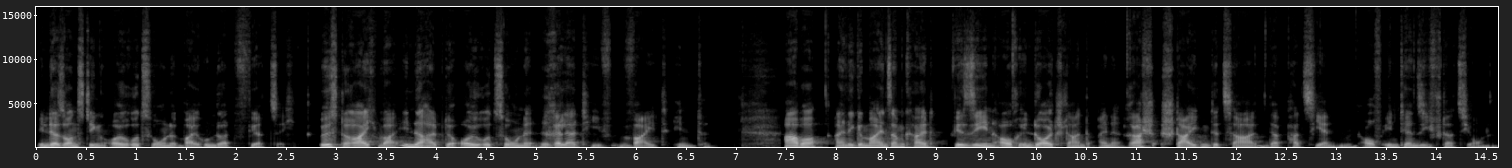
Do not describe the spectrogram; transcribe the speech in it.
in der sonstigen Eurozone bei 140. Österreich war innerhalb der Eurozone relativ weit hinten. Aber eine Gemeinsamkeit, wir sehen auch in Deutschland eine rasch steigende Zahl der Patienten auf Intensivstationen.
